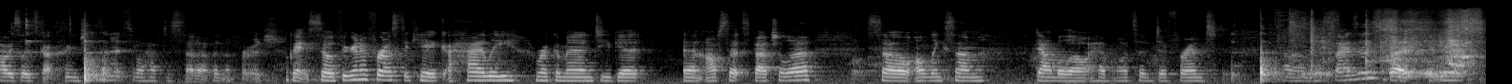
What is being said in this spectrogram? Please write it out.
obviously it's got cream cheese in it, so it'll have to set up in the fridge. Okay, so if you're gonna frost a cake, I highly recommend you get an offset spatula. So I'll link some down below. I have lots of different um, sizes, but it makes,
